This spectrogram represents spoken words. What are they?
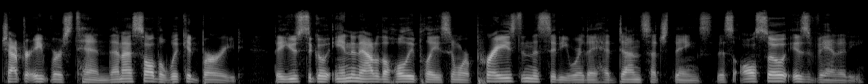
Chapter 8, verse 10 Then I saw the wicked buried. They used to go in and out of the holy place and were praised in the city where they had done such things. This also is vanity,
